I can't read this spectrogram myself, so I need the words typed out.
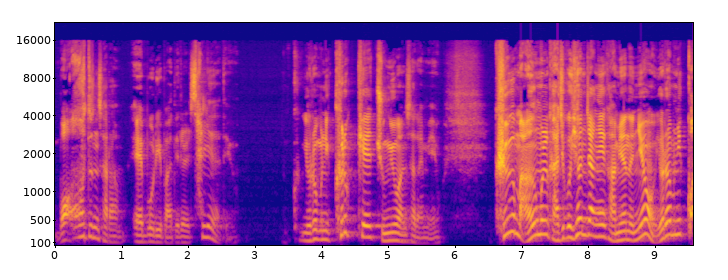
모든 사람 everybody를 살려야 돼요. 그, 여러분이 그렇게 중요한 사람이에요. 그 마음을 가지고 현장에 가면은요, 여러분이 꼭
